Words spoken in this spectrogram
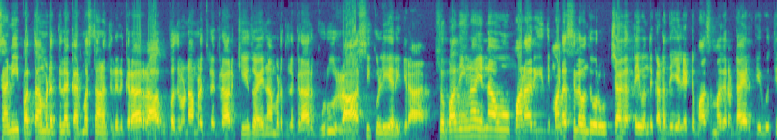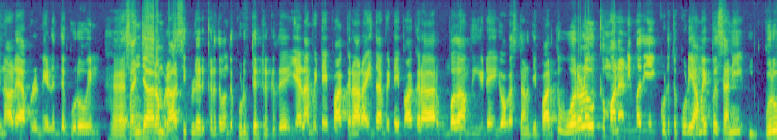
சனி பத்தாம் இடத்துல கர்மஸ்தானத்தில் இருக்கிறார் ராகு பதினொன்றாம் இடத்துல இருக்கிறார் கேது ஐந்தாம் இடத்துல இருக்கிறார் குரு ராசிக்குள்ளேயே இருக்கிறார். சோ பாத்தீங்கன்னா என்ன ஆகும்? மன ரீதி மனசுல வந்து ஒரு உற்சாகத்தை வந்து கடந்த ஏழு எட்டு மாசமாக ரெண்டாயிரத்தி இருபத்தி நாலு ஏப்ரல் மேல இருந்து குருவின் சஞ்சாரம் ராசிக்குள்ள இருக்கிறது வந்து கொடுத்துட்டு இருக்குது. ஏழாம் வீட்டை பார்க்கிறார் ஐந்தாம் வீட்டை பார்க்கிறார் ஒன்பதாம் வீடு யோகஸ்தானத்தை பார்த்து ஓரளவுக்கு மன நிம்மதியை கொடுத்தக்கூடிய அமைப்பு சனி குரு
